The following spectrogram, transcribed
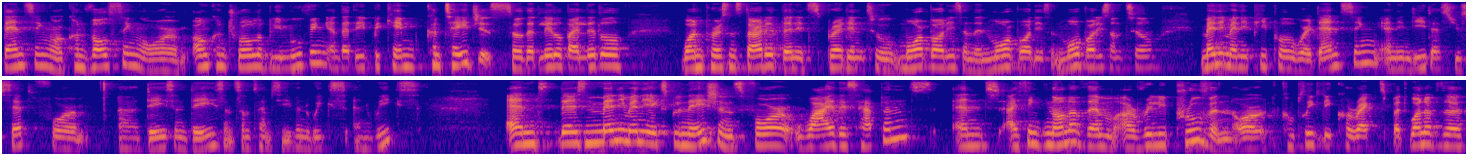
dancing or convulsing or uncontrollably moving, and that it became contagious. So that little by little, one person started, then it spread into more bodies, and then more bodies, and more bodies until many, many people were dancing, and indeed, as you said, for uh, days and days, and sometimes even weeks and weeks. And there's many, many explanations for why this happens, and I think none of them are really proven or completely correct. But one of the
